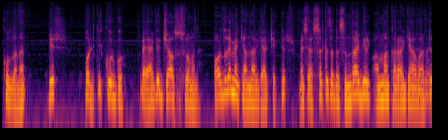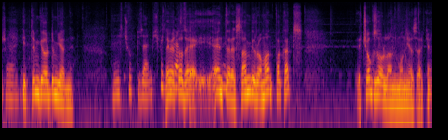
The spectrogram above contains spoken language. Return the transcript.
kullanan bir politik kurgu veya bir casus romanı. Orada da mekanlar gerçektir. Mesela Sakız Adası'nda bir Alman karargahı vardır. Gittim gördüm yerini. Evet çok güzelmiş. Peki Evet biraz o da enteresan bir roman fakat e, çok zorlandım onu yazarken.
